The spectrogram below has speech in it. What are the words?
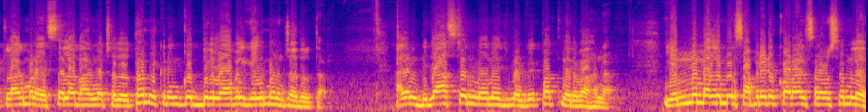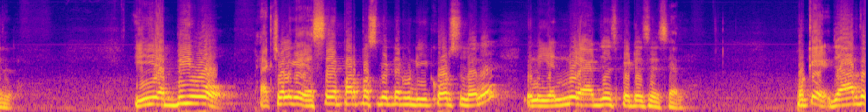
ఎట్లాగో మనం ఎస్ఏలో భాగంగా చదువుతాం ఇక్కడ ఇంకొద్దిగా లోపలికి వెళ్ళి మనం చదువుతాం. అలాగే డిజాస్టర్ మేనేజ్మెంట్ విపత్తు నిర్వహణ. ఎన్ని మళ్ళీ మీరు సపరేట్గా కొనాల్సిన అవసరం లేదు. ఈ ఎఫ్బిఓ యాక్చువల్గా ఎస్ఏ పర్పస్ పెట్టినటువంటి ఈ కోర్సులోనే నేను ఎన్ని యాడ్ చేసి పెట్టేసేసాను. ఓకే జాగ్రత్త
